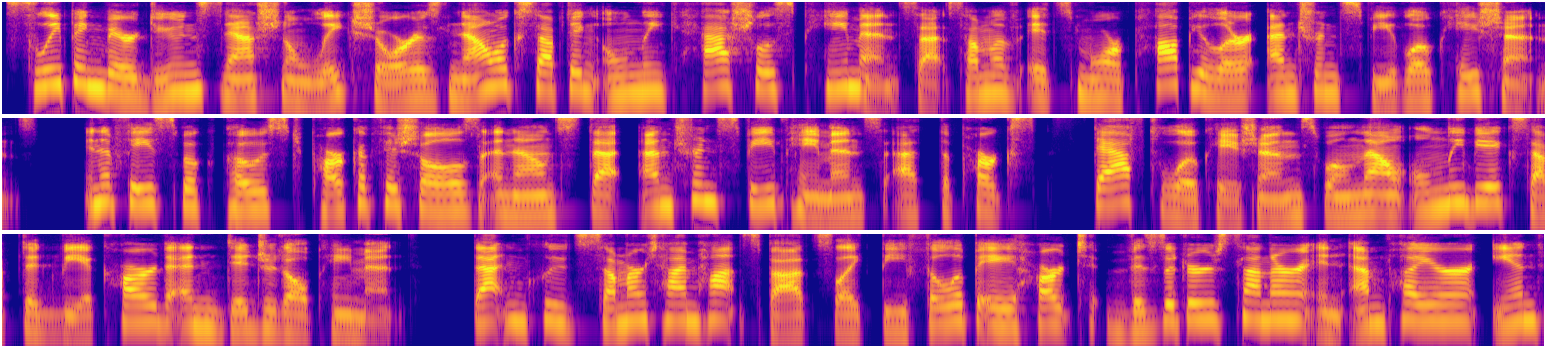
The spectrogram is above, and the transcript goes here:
Sleeping Bear Dunes National Lakeshore is now accepting only cashless payments at some of its more popular entrance fee locations. In a Facebook post, park officials announced that entrance fee payments at the park's staffed locations will now only be accepted via card and digital payment. That includes summertime hotspots like the Philip A. Hart Visitors Center in Empire and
